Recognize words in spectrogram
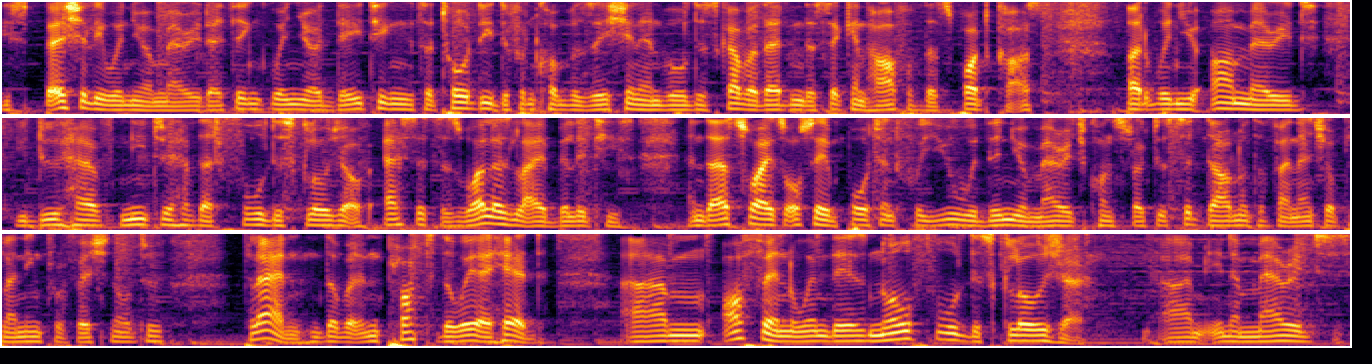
especially when you're married. I think when you're dating, it's a totally different conversation, and we'll discover that in the second half of this podcast. But when you are married, you do have need to have that full disclosure of assets as well as liabilities. And that's why it's also important for you within your marriage construct to sit down with a financial planning professional to plan the, and plot the way ahead. Um, often, when there's no full disclosure um, in a marriage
